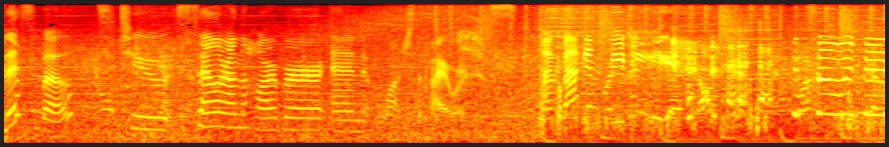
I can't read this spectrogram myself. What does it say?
this boat to sail around the harbor and watch the fireworks. I'm back in Fiji. it's so windy.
